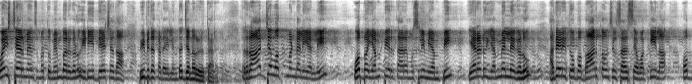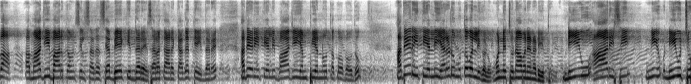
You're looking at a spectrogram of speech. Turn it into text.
ವೈಸ್ ಚೇರ್ಮನ್ಸ್ ಮತ್ತು ಮೆಂಬರ್ಗಳು ಇಡೀ ದೇಶದ ವಿವಿಧ ಕಡೆಯಲ್ಲಿಂದ ಜನರು ಇರ್ತಾರೆ. ರಾಜ್ಯ ವಕ್ ಮಂಡಳಿಯಲ್ಲಿ ಒಬ್ಬ ಎಂ ಪಿ ಇರ್ತಾರೆ ಮುಸ್ಲಿಂ ಎಂ ಪಿ ಎರಡು ಎಂ ಎಲ್ ಎಗಳು ಅದೇ ರೀತಿ ಒಬ್ಬ ಬಾರ್ ಕೌನ್ಸಿಲ್ ಸದಸ್ಯ ವಕೀಲ, ಒಬ್ಬ ಮಾಜಿ ಬಾರ್ ಕೌನ್ಸಿಲ್ ಸದಸ್ಯ ಬೇಕಿದ್ದರೆ, ಸರಕಾರಕ್ಕೆ ಅಗತ್ಯ ಇದ್ದರೆ, ಅದೇ ರೀತಿಯಲ್ಲಿ ಬಾಜಿ ಎಂ ಪಿಯನ್ನು ತಗೋಬಹುದು. ಅದೇ ರೀತಿಯಲ್ಲಿ ಎರಡು ಮುತವಲ್ಲಿಗಳು ಮೊನ್ನೆ ಚುನಾವಣೆ ನಡೆಯಿತು. ನೀವು ಆರಿಸಿ, ನೀವು ನೀವು ಚು,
